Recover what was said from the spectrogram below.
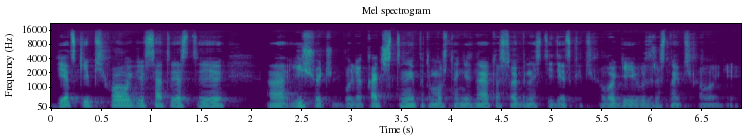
Детские психологи в соответствии а, еще чуть более качественные, потому что они знают особенности детской психологии и возрастной психологии.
